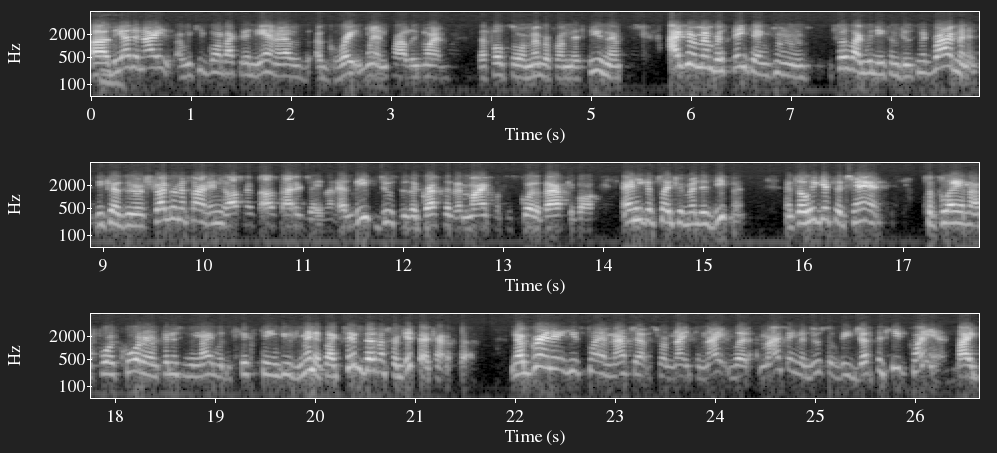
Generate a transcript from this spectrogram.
Uh, the other night, we keep going back to Indiana. That was a great win, probably one that folks will remember from this season. I can remember thinking, hmm, feels like we need some Deuce McBride minutes because we were struggling to find any offense outside of Jalen. At least Deuce is aggressive and mindful to score the basketball, and he can play tremendous defense. And so he gets a chance to play in that fourth quarter and finishes the night with 16 huge minutes. Like Thibs doesn't forget that kind of stuff. Now, granted, he's playing matchups from night to night, but my thing to do would be just to keep playing. Like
